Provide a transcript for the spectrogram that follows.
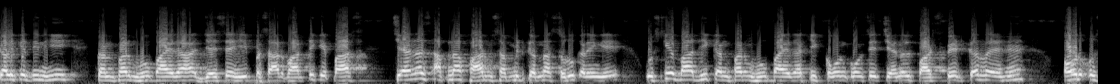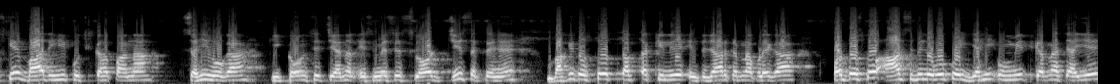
कल के दिन ही कंफर्म हो पाएगा। जैसे ही प्रसार भारती के पास चैनल्स अपना फॉर्म सबमिट करना शुरू करेंगे। उसके बाद ही कंफर्म हो पाएगा कि कौन कौन से चैनल पार्टिसिपेट कर रहे हैं और उसके बाद ही कुछ कह पाना सही होगा कि कौन से चैनल इसमें से स्लॉट जीत सकते हैं। बाकी दोस्तों, तब तक के लिए इंतज़ार करना पड़ेगा। और दोस्तों आप सभी लोगों को यही उम्मीद करना चाहिए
